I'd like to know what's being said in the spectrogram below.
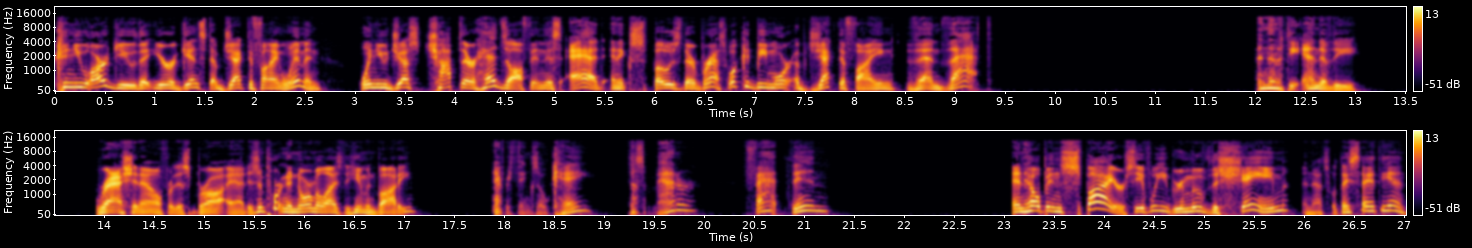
can you argue that you're against objectifying women when you just chop their heads off in this ad and expose their breasts? What could be more objectifying than that? And then at the end of the rationale for this bra ad it's important to normalize the human body. Everything's okay. Doesn't matter. Fat, thin. And help inspire. See, if we remove the shame, and that's what they say at the end,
